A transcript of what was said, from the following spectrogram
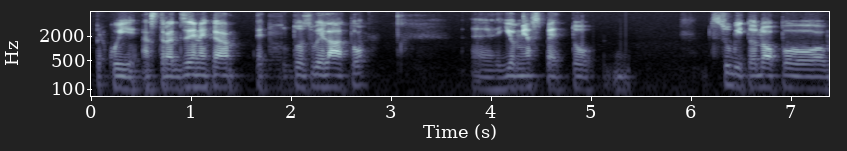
Per cui AstraZeneca è tutto svelato. Eh, io mi aspetto subito dopo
